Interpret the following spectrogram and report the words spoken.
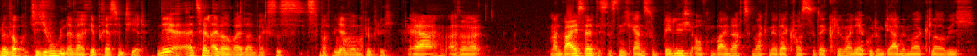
nur einfach die Jugend einfach repräsentiert. Nee, erzähl einfach weiter, Max. Das, das macht mich einfach glücklich. Ja, also man weiß ja, das ist nicht ganz so billig auf dem Weihnachtsmarkt. Ne? Da kostet der Glühwein ja gut und gerne mal, glaube ich,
